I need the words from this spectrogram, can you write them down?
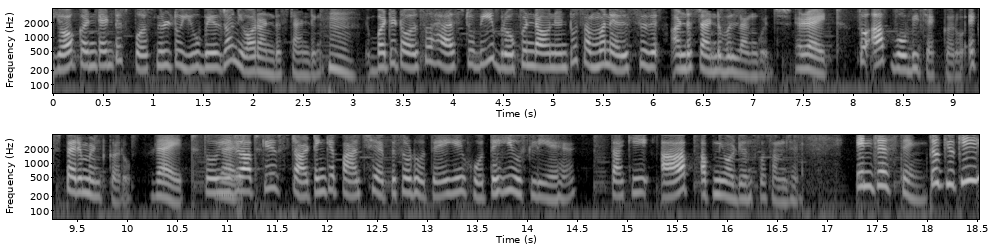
your content is personal to you based on your understanding but it also has to be broken down in to someone else understandable language right तो आप वो भी चेक करो एक्सपेरिमेंट करो. राइट right, तो ये जो आपके स्टार्टिंग के पाँच छह एपिसोड होते हैं ये होते ही उस लिए हैं ताकि आप अपनी ऑडियंस को समझें। इंटरेस्टिंग तो क्योंकि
